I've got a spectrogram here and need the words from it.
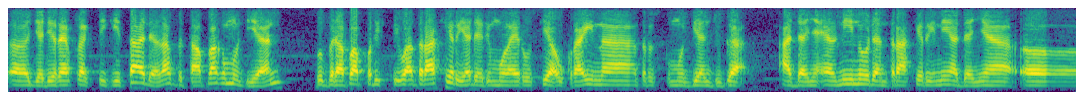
jadi refleksi kita adalah betapa kemudian beberapa peristiwa terakhir ya dari mulai Rusia Ukraina terus kemudian juga adanya El Nino dan terakhir ini adanya uh,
